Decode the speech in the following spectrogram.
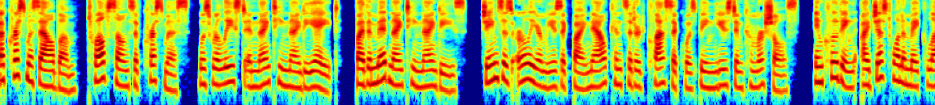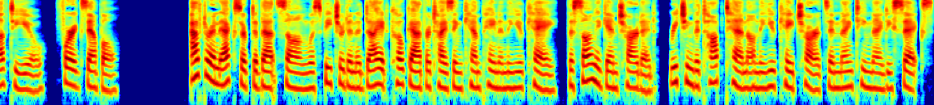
A Christmas album, 12 Songs of Christmas, was released in 1998. By the mid 1990s, James's earlier music by now considered classic was being used in commercials, including I Just Wanna Make Love to You, for example. After an excerpt of that song was featured in a Diet Coke advertising campaign in the UK, the song again charted, reaching the top 10 on the UK charts in 1996.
